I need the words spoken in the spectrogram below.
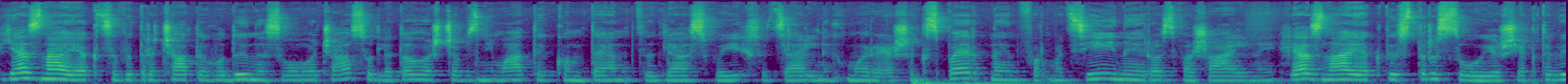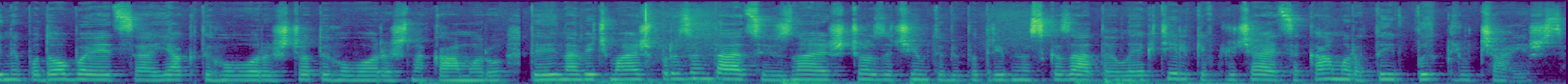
Я знаю, як це витрачати години свого часу для того, щоб знімати контент для своїх соціальних мереж. Експертний, інформаційний, розважальний. Я знаю, як ти стресуєш, як тобі не подобається, як ти говориш, що ти говориш на камеру. Ти навіть маєш презентацію, знаєш, що за чим тобі потрібно сказати. Але як тільки включається камера, ти виключаєшся.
